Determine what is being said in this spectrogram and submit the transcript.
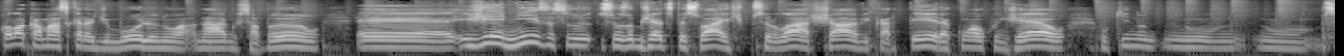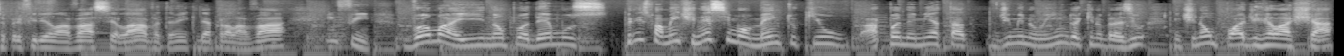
coloca a máscara de molho no, na água e sabão, é, higieniza seus, seus objetos pessoais, tipo celular, chave, carteira, com álcool em gel. O que não, não, não, você preferir lavar, você lava também, que der para lavar. Enfim, vamos aí, não podemos, principalmente nesse momento que o, a pandemia tá diminuindo aqui no Brasil, a gente não pode relaxar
